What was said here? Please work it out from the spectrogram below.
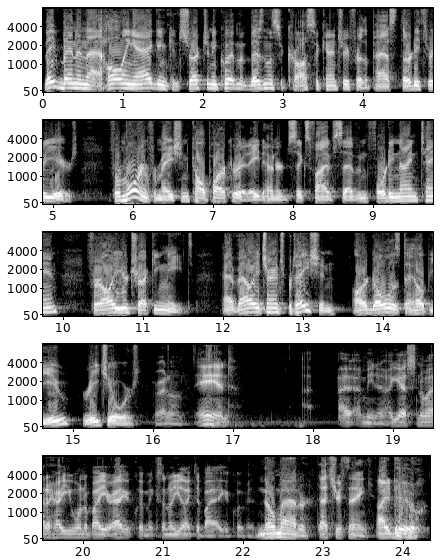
They've been in that hauling ag and construction equipment business across the country for the past 33 years. For more information, call Parker at 800 657 4910 for all your trucking needs. At Valley Transportation, our goal is to help you reach yours. Right on. And I, I mean, I guess no matter how you want to buy your ag equipment, because I know you like to buy ag equipment. No matter. That's your thing. I do.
